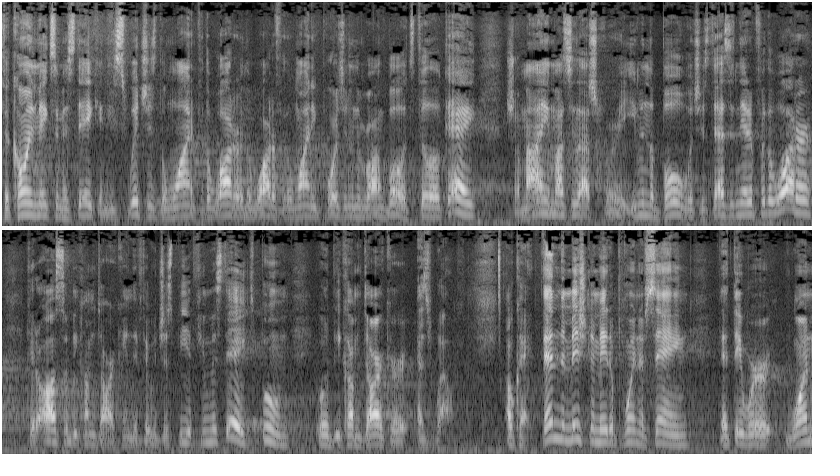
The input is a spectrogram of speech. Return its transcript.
the Kohen makes a mistake and he switches the wine for the water and the water for the wine, he pours it in the wrong bowl, it's still okay. Even the bowl which is designated for the water could also become darkened. If there would just be a few mistakes, boom, it would become darker as well. Okay, then the Mishnah made a point of saying that they were one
